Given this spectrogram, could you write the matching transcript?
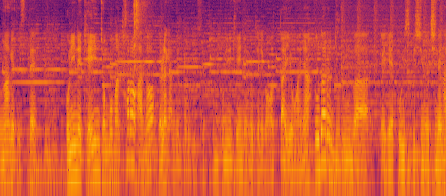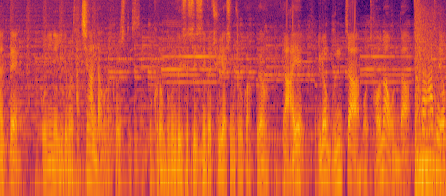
응하게 됐을 때 본인의 개인 정보만 털어가서 연락이 안 되는 경우도 있어요. 그럼 본인의 개인 정보를 걔네가 어디다 이용하냐? 또 다른 누군가에게 보이스피싱을 진행할 때 본인의 이름을 사칭한다거나 그럴 수도 있어요. 뭐 그런 부분도 있을 수 있으니까 주의하시면 좋을 것 같고요. 그냥 아예 이런 문자, 뭐 전화 온다 차단하세요.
